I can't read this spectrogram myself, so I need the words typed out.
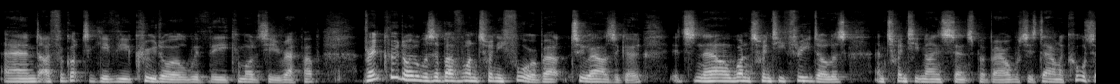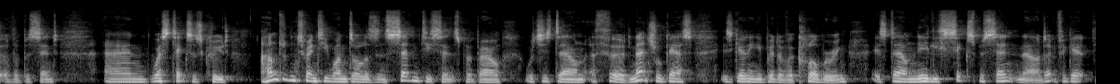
And I forgot to give you crude oil with the commodity wrap up. Brent crude oil was above 124 about two hours ago. It's now $123.29 per barrel, which is down a quarter of a percent. And West Texas crude, $121.70 per barrel, which is down a third. Natural gas is getting a bit of a clobbering. It's down nearly 6% now. Don't forget,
